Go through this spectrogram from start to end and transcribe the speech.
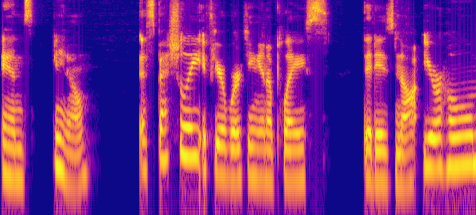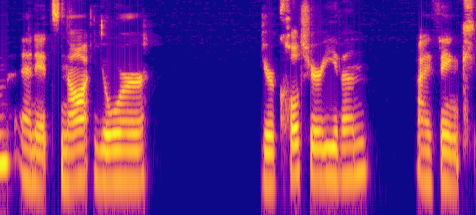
And, you know, especially if you're working in a place that is not your home and it's not your your culture even i think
